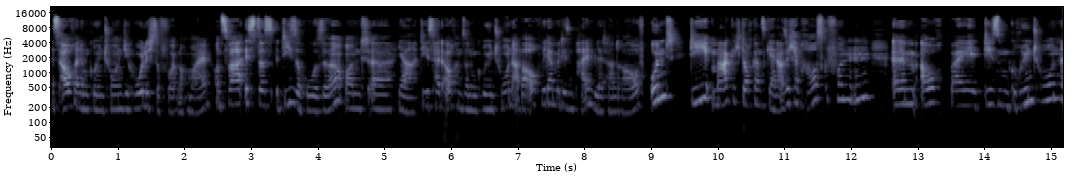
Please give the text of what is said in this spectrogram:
ist auch in einem Grünton, die hole ich sofort nochmal. Und zwar ist das diese Hose und äh, ja, die ist halt auch in so einem Grünton, aber auch wieder mit diesen Palmblättern drauf. Und die mag ich doch ganz gerne. Also ich habe rausgefunden, ähm, auch bei diesem Grünton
